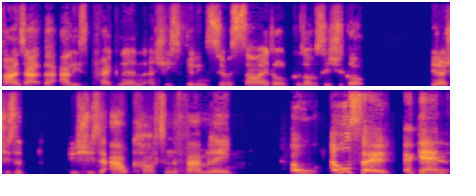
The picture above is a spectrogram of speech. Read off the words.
finds out that Ali's pregnant and she's feeling suicidal because obviously she's got, you know, she's a she's the outcast in the family. Oh, also, again,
